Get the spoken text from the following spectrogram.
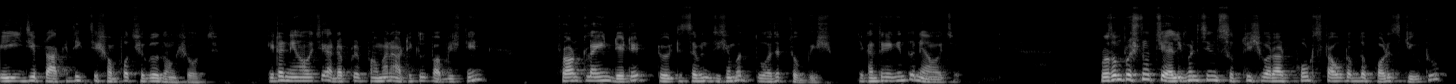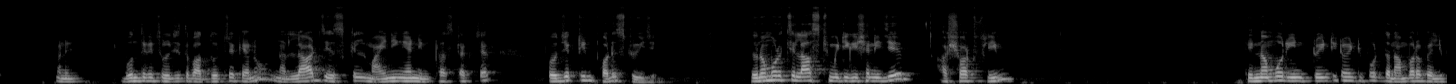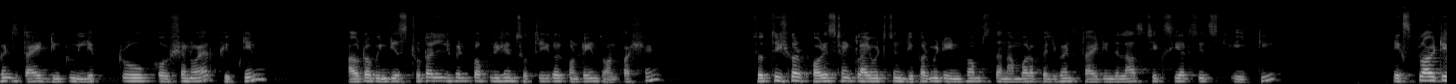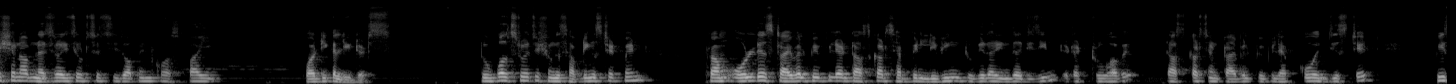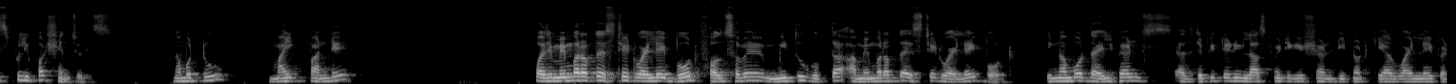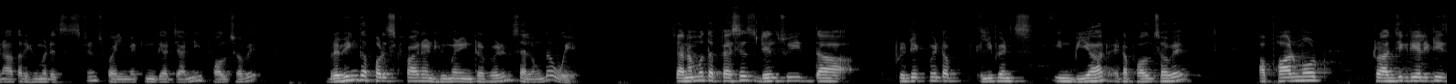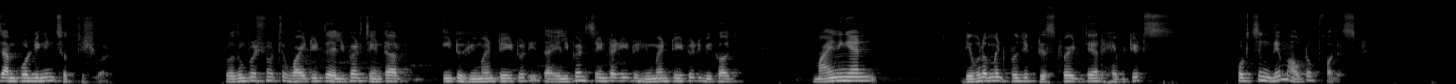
এই যে প্রাকৃতিক যে সম্পদ সেগুলো ধ্বংস হচ্ছে। এটা নেওয়া হয়েছে adapted from an article published in Frontline dated 27 December ২০২৪ এখান থেকে কিন্তু নেওয়া হয়েছে। প্রথম প্রশ্ন হচ্ছে elephants in Chhattisgarh are forced out of the forest due to মানে বন থেকে চলে যেতে বাধ্য হচ্ছে কেন? না large scale mining and infrastructure project in forest region. দু নম্বর হচ্ছে last mitigation is a short film. ৩ number in 2024 the number of elephants died due to electrocution were 15. Out of India's total elephant population, Chhattisgarh contains 1%. Chhattisgarh Forest and Climate Change Department informs the number of elephants died in the last 6 years is 80. Exploitation of natural resources is often caused by political leaders. True false রয়েছে সঙ্গে supporting statement from oldest tribal people and tuskers have been living together in the region এটা true হবে and tribal people have coexisted peacefully for centuries number two Mike Pandey was a member of the state wildlife board false হবে Mitu Gupta a member of the state wildlife board তিন নম্বর the elephants as depicted in last mitigation did not care wildlife and other human resistance while making their journey false হবে braving the forest fire and human interference along the way চার নম্বর the passage deals with the predicament of elephants in Bihar এটা false হবে a far more tragic reality is unfolding in Chhattisgarh প্রথম প্রশ্ন হচ্ছে why did the elephants enter into human territory the elephants entered into human territory because mining and development project destroyed their habitats forcing them out of forest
